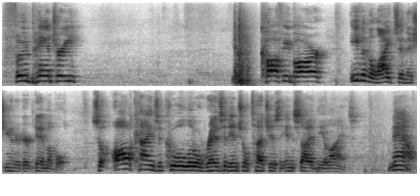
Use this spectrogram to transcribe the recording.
Food pantry your coffee bar, even the lights in this unit are dimmable. So all kinds of cool little residential touches inside the Alliance. Now,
